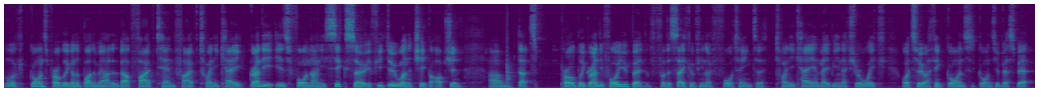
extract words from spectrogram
look, Gawn's probably going to bottom out at about 510, 520k. Grundy is 496, so if you do want a cheaper option, um, that's probably Grundy for you, but for the sake of you know 14 to 20k and maybe an extra week or two, I think Gawn's Gawn's your best bet.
